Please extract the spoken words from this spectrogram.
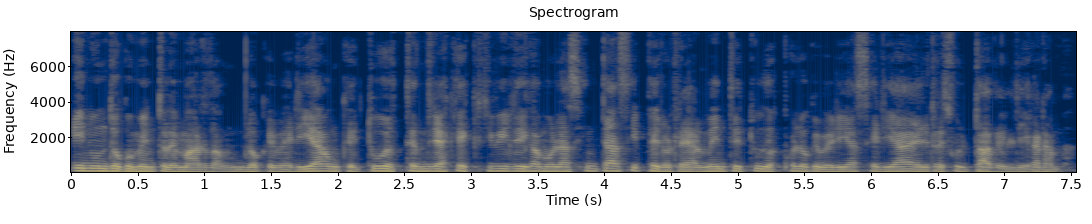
en un documento de Markdown. Lo que vería, aunque tú tendrías que escribir, digamos, la sintaxis, pero realmente tú después lo que verías sería el resultado, el diagrama.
